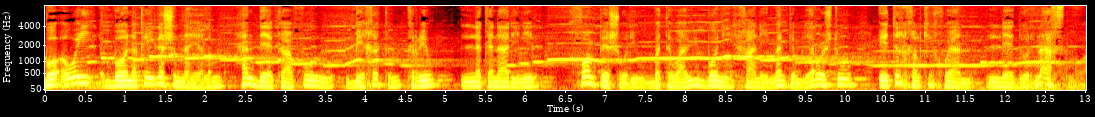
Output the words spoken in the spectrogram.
بۆ ئەوەی بۆنەکەی لەشم نەهێڵم هەندێک کافور و بیخەکم کڕی و لە کەناری نیل خۆم پێشوری و بە تەواوی بۆنی خانەی مەرگم لێ ڕۆشت و ئیتر خەڵکی خۆیان لێ دوور نەئەخستمەوە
